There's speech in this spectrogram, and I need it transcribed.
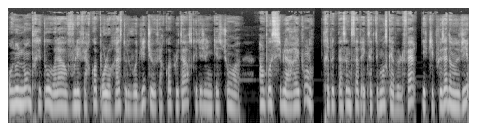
On nous demande très tôt, voilà, vous voulez faire quoi pour le reste de votre vie, tu veux faire quoi plus tard, ce qui est déjà une question euh, impossible à répondre. Très peu de personnes savent exactement ce qu'elles veulent faire et qui plus est dans notre vie,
